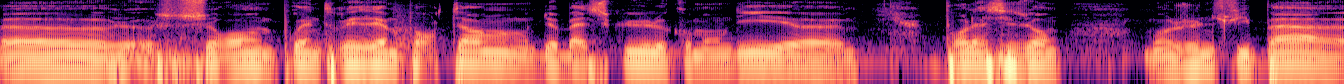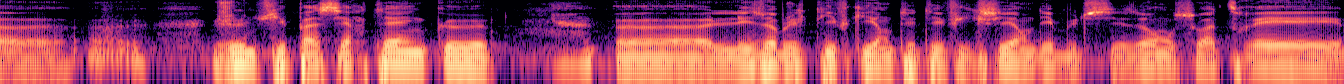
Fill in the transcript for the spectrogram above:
euh, seront un point très important de bascule, comme on dit, pour la saison. Moi, je ne suis pas certain que les objectifs qui ont été fixés en début de saison soient très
